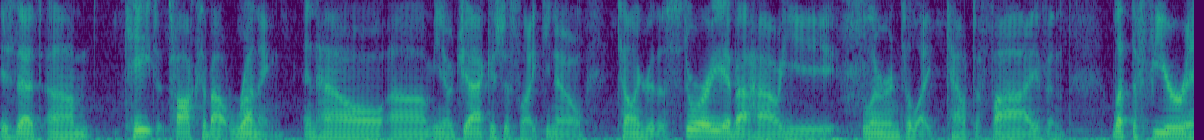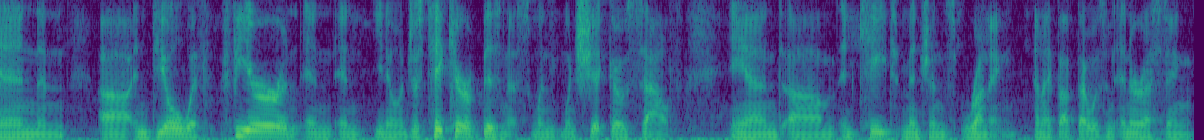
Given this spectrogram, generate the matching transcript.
is that um, Kate talks about running and how um, you know Jack is just like you know telling her this story about how he learned to like count to five and let the fear in and uh, and deal with fear and, and and you know and just take care of business when when shit goes south and um, and Kate mentions running and I thought that was an interesting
